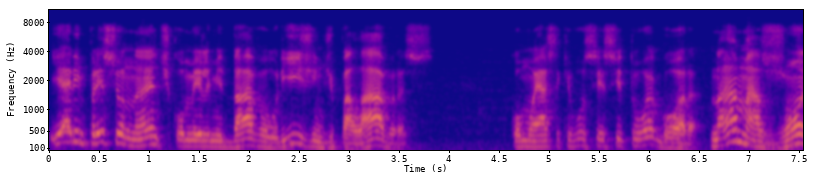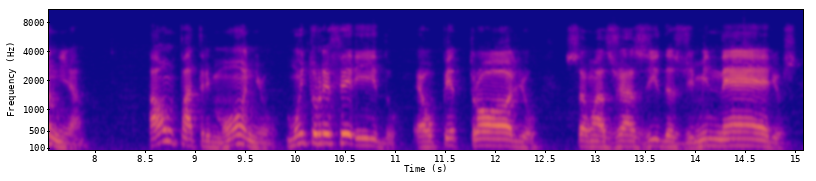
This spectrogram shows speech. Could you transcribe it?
E era impressionante como ele me dava origem de palavras, como essa que você citou agora. Na Amazônia, há um patrimônio muito referido: é o petróleo, são as jazidas de minérios,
